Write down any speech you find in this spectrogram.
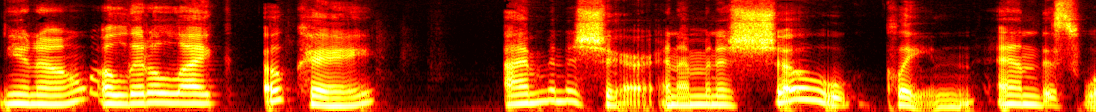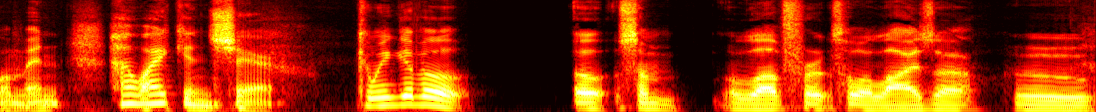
You know, a little like, okay, I'm going to share and I'm going to show Clayton and this woman how I can share. can we give a, a some love for to Eliza, who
